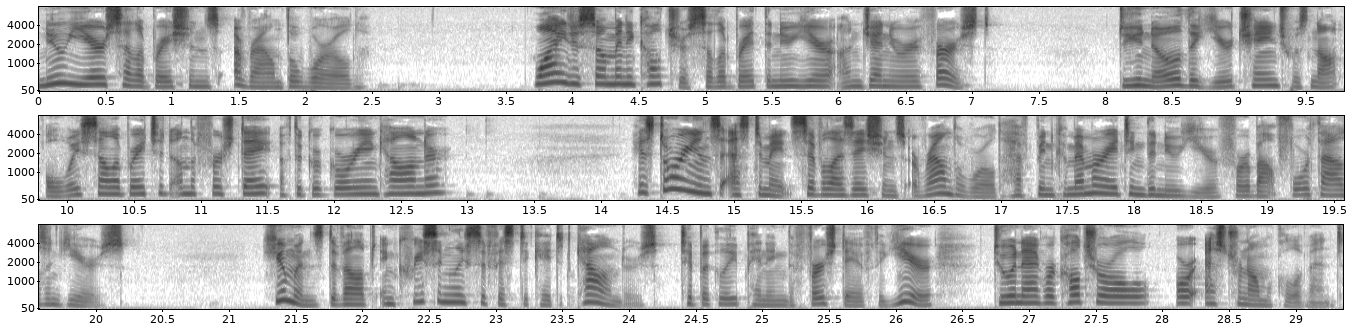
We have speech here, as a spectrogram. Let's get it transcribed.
New Year celebrations around the world. Why do so many cultures celebrate the New Year on January 1st? Do you know the year change was not always celebrated on the first day of the Gregorian calendar? Historians estimate civilizations around the world have been commemorating the new year for about 4,000 years. Humans developed increasingly sophisticated calendars, typically pinning the first day of the year to an agricultural or astronomical event.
